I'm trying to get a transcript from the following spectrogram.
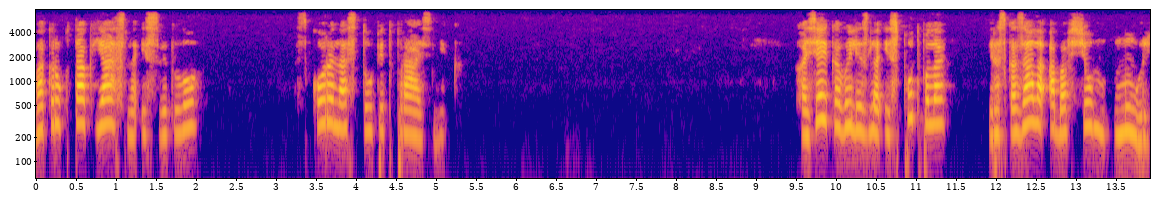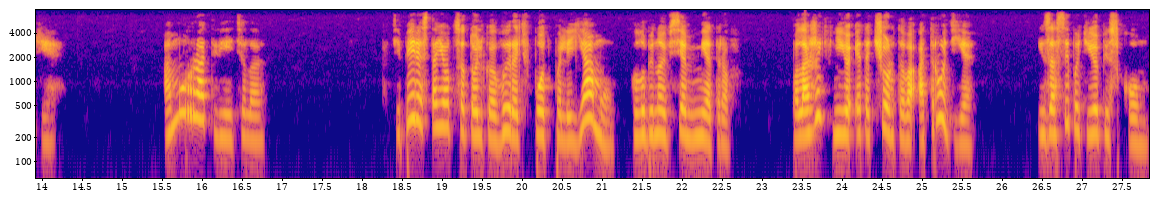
Вокруг так ясно и светло. Скоро наступит праздник. Хозяйка вылезла из-под пола и рассказала обо всем Мурре. А Мурра ответила, Теперь остается только вырыть в подполе яму глубиной в семь метров, положить в нее это чертово отродье и засыпать ее песком.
